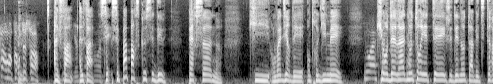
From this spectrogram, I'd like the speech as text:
parle encore de ça. Alpha, Oui, Alpha, ouais. c'est pas parce que c'est des personnes qui, on va dire des entre guillemets, Ouais, qui ont de la notoriété, c'est des notables, etc.,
